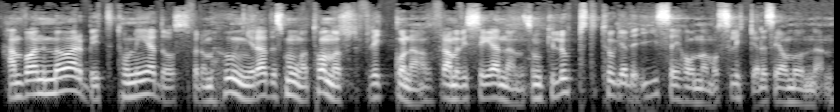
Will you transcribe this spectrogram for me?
Han var en mörbit tornedos för de hungrade små tonårsflickorna framme vid scenen som glupst tuggade i sig honom och slickade sig av munnen.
